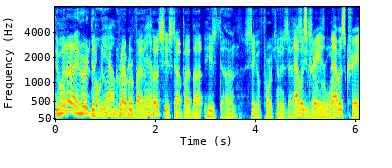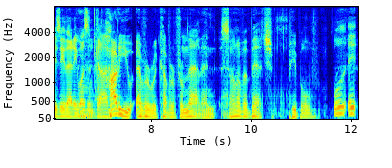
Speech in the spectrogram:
The minute oh, I heard the Oh, yeah, I'm grab her by the him. pussy stuff, I thought he's done. Stick a fork in his ass. that was He's crazy. over. That was crazy that he wasn't done. How do you ever recover from that? And son of a bitch, people. Well, it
